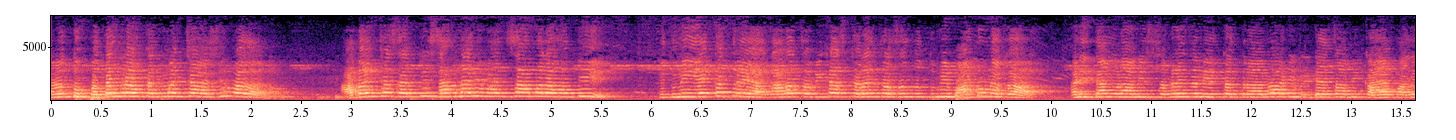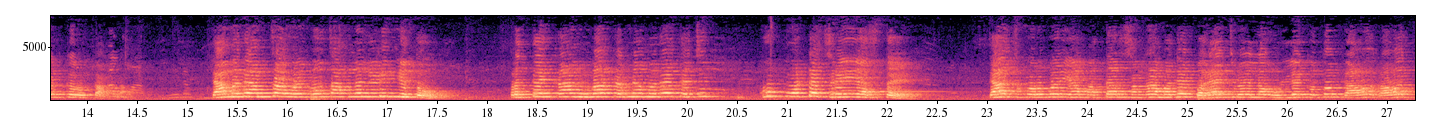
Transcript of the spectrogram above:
परंतु पतंगराव कदमांच्या आशीर्वादानं आबांच्या सारखी सांगणारी माणसं आम्हाला होती की तुम्ही एकत्र या गावाचा विकास करायचा असेल तर तुम्ही भांडू नका. आणि त्यामुळे आम्ही सगळेजण एकत्र आलो आणि विट्याचा आम्ही कायापालट करून टाकला. त्यामध्ये आमचा वैभव चांगला लिडिंग घेतो. प्रत्येक काम उभा करण्यामध्ये त्याची खूप मोठं श्रेय असते. त्याचबरोबर या मतदारसंघामध्ये बऱ्याच वेळेला उल्लेख होतो गावा गावात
